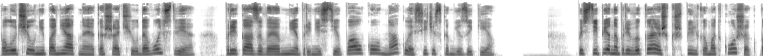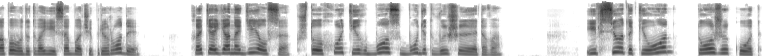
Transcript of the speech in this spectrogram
получил непонятное кошачье удовольствие, приказывая мне принести палку на классическом языке. Постепенно привыкаешь к шпилькам от кошек по поводу твоей собачьей природы хотя я надеялся, что хоть их босс будет выше этого. И все-таки он тоже кот,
